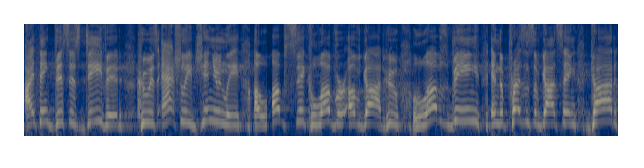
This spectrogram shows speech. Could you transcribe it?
I think this is David, who is actually genuinely a lovesick lover of God, who loves being in the presence of God, saying, God,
